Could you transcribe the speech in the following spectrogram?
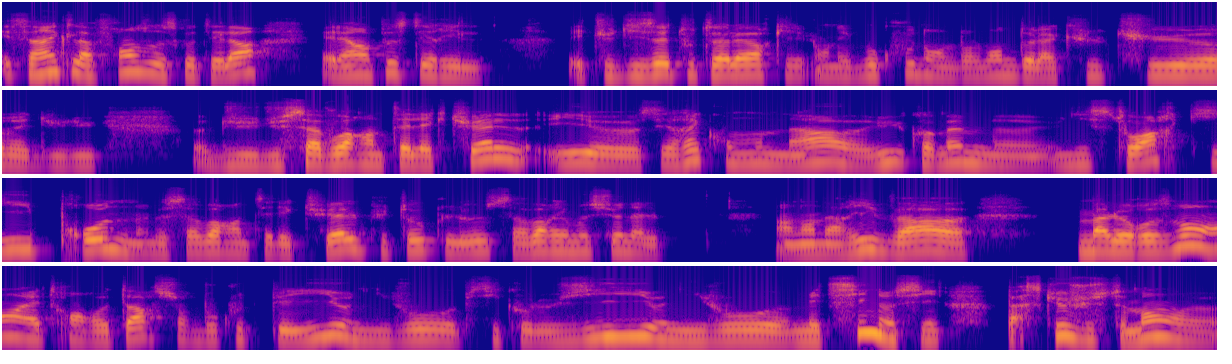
Et c'est vrai que la France, de ce côté-là, elle est un peu stérile. Et tu disais tout à l'heure qu'on est beaucoup dans, le monde de la culture et du, du, savoir intellectuel. Et euh, c'est vrai qu'on a eu quand même euh, une histoire qui prône le savoir intellectuel plutôt que le savoir émotionnel. On en arrive à malheureusement hein, être en retard sur beaucoup de pays au niveau psychologie, au niveau euh, médecine aussi, parce que justement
